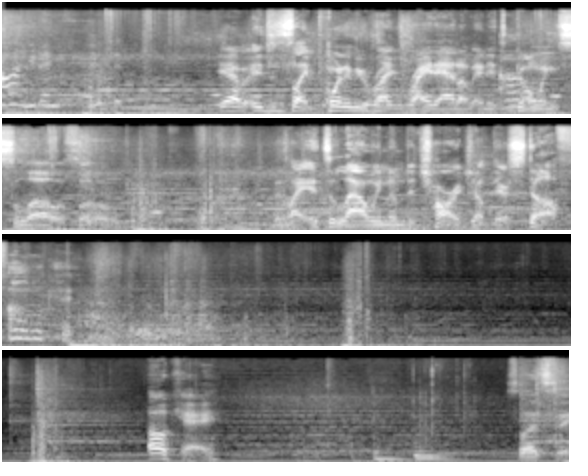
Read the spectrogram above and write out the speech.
Oh, you didn't hit it. Yeah, but it's just like pointing me right right at them and it's Oh. going slow, so it's like it's allowing them to charge up their stuff. Oh, okay. Okay. So let's see.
